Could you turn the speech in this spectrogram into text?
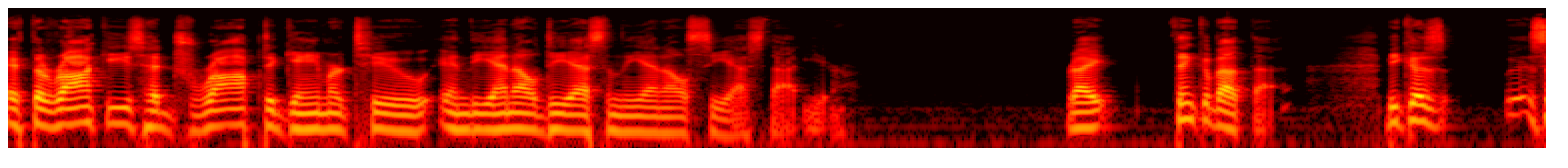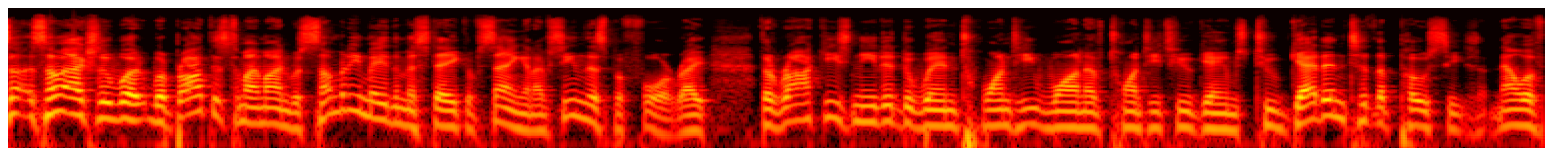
if the Rockies had dropped a game or two in the NLDS and the NLCS that year. Right? Think about that. Because so, so actually what, what brought this to my mind was somebody made the mistake of saying and i've seen this before right the rockies needed to win 21 of 22 games to get into the postseason now if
